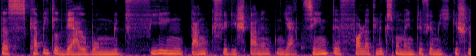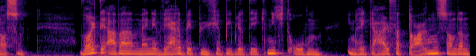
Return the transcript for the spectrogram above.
das Kapitel Werbung mit vielen Dank für die spannenden Jahrzehnte voller Glücksmomente für mich geschlossen, wollte aber meine Werbebücherbibliothek nicht oben im Regal verdorren, sondern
